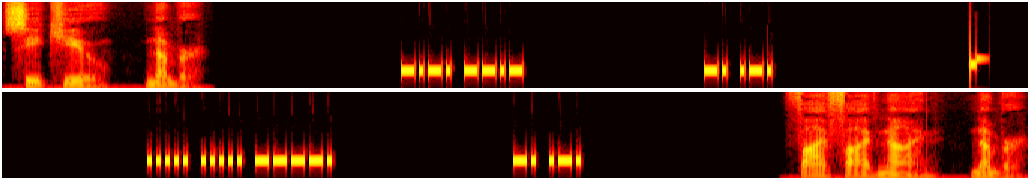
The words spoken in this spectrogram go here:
CQ, number. Five five nine number.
